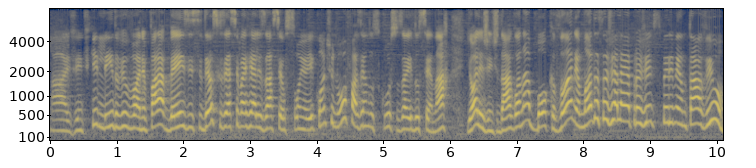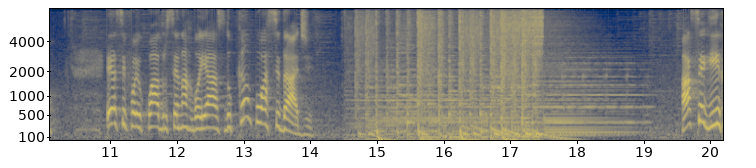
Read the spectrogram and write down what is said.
Ai, gente, que lindo, viu, Vânia? Parabéns. E se Deus quiser, você vai realizar seu sonho aí. Continua fazendo os cursos aí do Senar. E olha, gente, dá água na boca. Vânia, manda essa geleia pra gente experimentar, viu? Esse foi o quadro Senar Goiás, do campo à cidade. A seguir,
